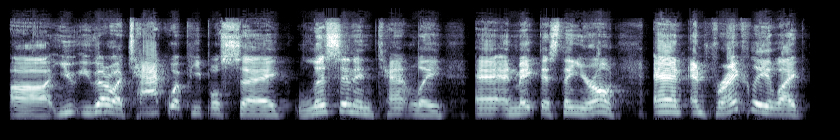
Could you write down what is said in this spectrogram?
Uh, you you got to attack what people say, listen intently, and, and, make this thing your own. And and frankly, like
